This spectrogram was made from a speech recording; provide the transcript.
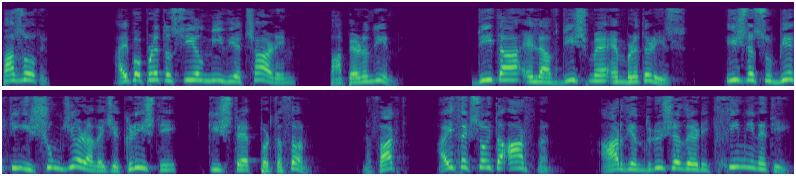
pa Zotin. Ai po pret të sjellë mijëvjeçarin pa Perëndinë. Dita e lavdishme e mbretërisë ishte subjekti i shumë gjërave që Krishti kishte për të thënë. Në fakt, ai theksoi të ardhmen, ardhje ndryshe dhe rikthimin e tij.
